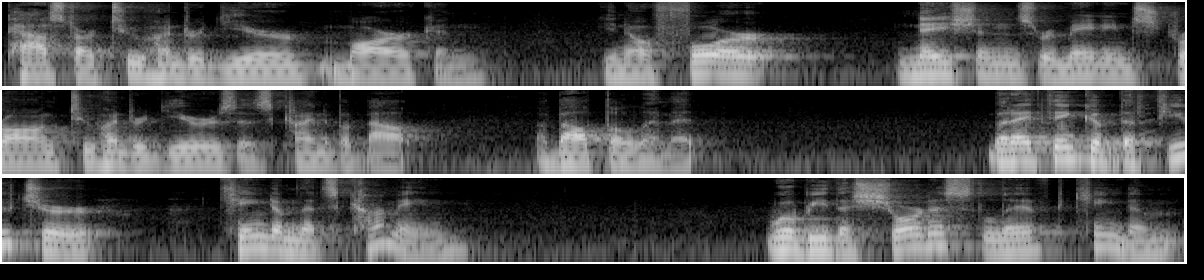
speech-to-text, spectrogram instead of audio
passed our 200 year mark, and, you know, for nations remaining strong, 200 years is kind of about, about the limit. But I think of the future kingdom that's coming will be the shortest lived kingdom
